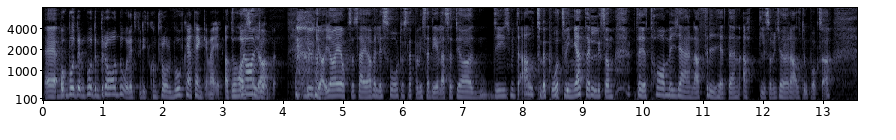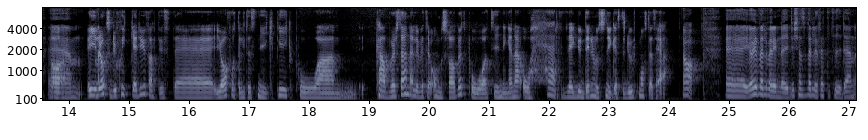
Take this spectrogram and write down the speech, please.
Eh, och både, både bra och dåligt för ditt kontrollbehov kan jag tänka mig, att du har ja, ett sånt ja. jobb. Gud ja, jag är också så här, jag har väldigt svårt att släppa vissa delar så att jag, det är ju liksom inte allt som är påtvingat eller liksom, utan jag tar mig gärna friheten att liksom göra alltihop också. Ja, ehm, jag gillar också, du skickade ju faktiskt, eh, jag har fått en liten sneak peek på um, coversen, eller vet du, omslaget på tidningarna och herregud, det är nog det snyggaste du gjort måste jag säga. Ja, eh, jag är väldigt, väldigt nöjd. Det känns väldigt rätt i tiden.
